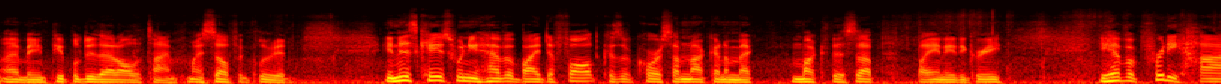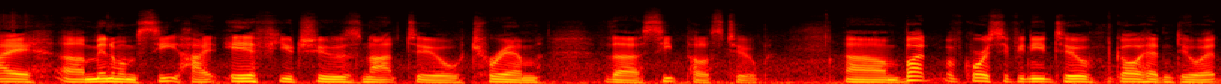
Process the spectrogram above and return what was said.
I mean, people do that all the time, myself included. In this case, when you have it by default, because of course I'm not gonna muck this up by any degree, you have a pretty high uh, minimum seat height if you choose not to trim the seat post tube. Um, but of course, if you need to, go ahead and do it.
